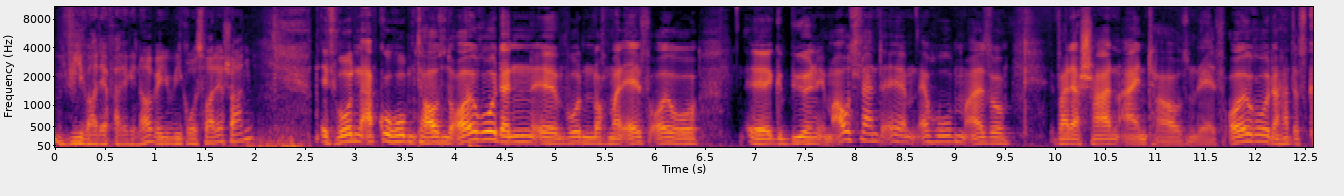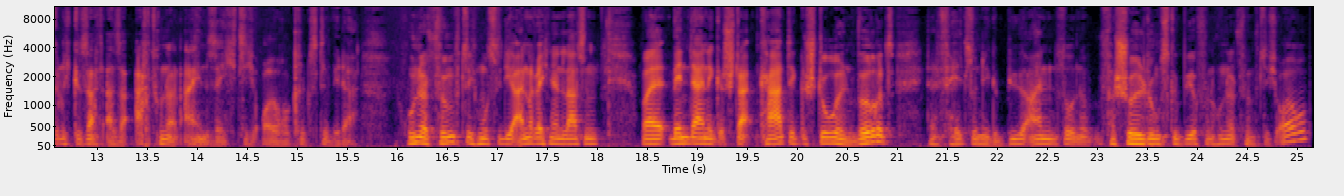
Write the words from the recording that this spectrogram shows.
Wie war der Fall genau? Wie, wie groß war der Schaden? Es wurden abgehoben 1000 Euro, dann äh, wurden nochmal 11 Euro äh, Gebühren im Ausland äh, erhoben. Also war der Schaden 1011 Euro. Da hat das Gericht gesagt, also 861 Euro kriegst du wieder. 150 musst du dir anrechnen lassen, weil wenn deine Karte gestohlen wird, dann fällt so eine Gebühr an, so eine Verschuldungsgebühr von 150 Euro.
